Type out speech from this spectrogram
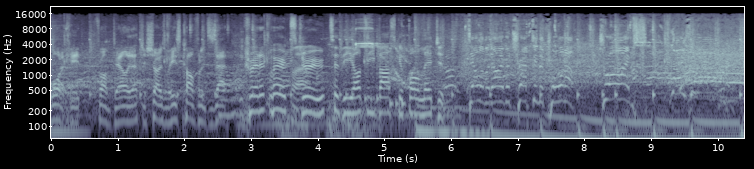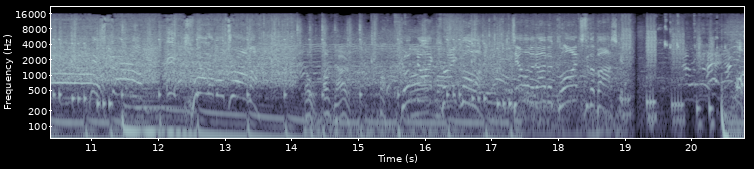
What a hit from Delly. That just shows where his confidence is at. Credit where it's wow. due to the Aussie basketball legend. Dellavedova trapped in the corner. Drives. Lays it out. He's fouled. Incredible drama. Oh, oh no. Oh, Good night, oh, Craig Moller. over glides to the basket. Oh,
